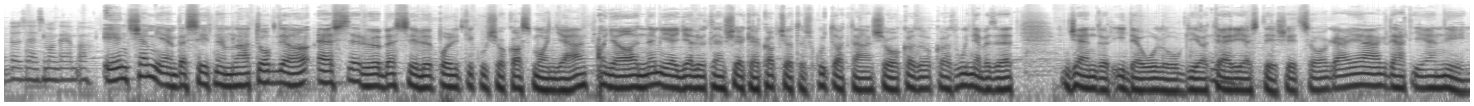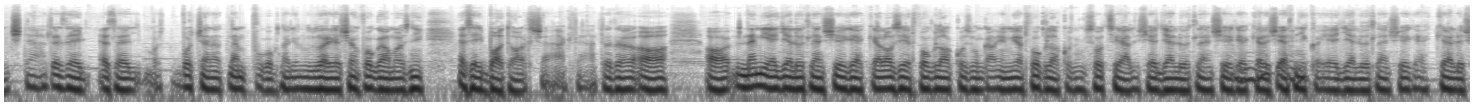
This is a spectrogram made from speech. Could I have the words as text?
hordoz ez magába? Én semmilyen veszélyt nem látok, de a ezt beszélő politikusok azt mondják, hogy a nemi egyenlőtlenségekkel kapcsolatos kutatások azok az úgynevezett gender ideológia terjesztését szolgálják, de hát ilyen nincs. Tehát ez egy, ez egy bocsánat, nem fogok nagyon udvariasan fogalmazni, ez egy badarság. Tehát a, a, a nemi egyenlőtlenségekkel azért foglalkozunk, ami miatt foglalkozunk szociális egyenlőtlenségekkel és etnikai egyenlőtlenségekkel és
